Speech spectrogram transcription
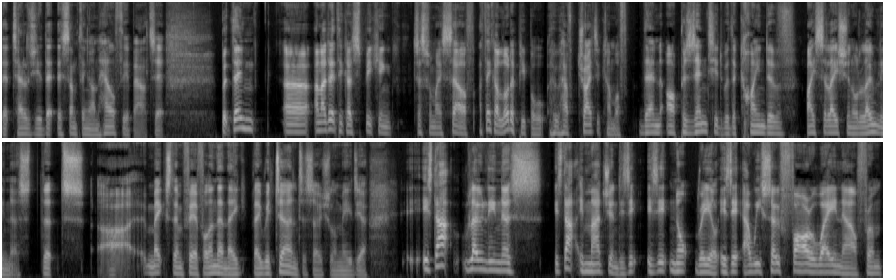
that tells you that there's something unhealthy about it. But then, uh, and I don't think I'm speaking just for myself, I think a lot of people who have tried to come off then are presented with a kind of isolation or loneliness that uh, makes them fearful, and then they they return to social media. Is that loneliness? Is that imagined? Is it is it not real? Is it? Are we so far away now from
